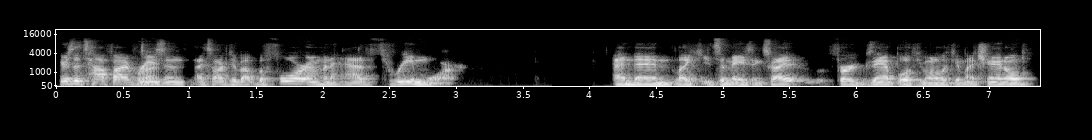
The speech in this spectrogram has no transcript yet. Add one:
here's the top five right. reasons I talked about before. I'm going to add three more. And then like, it's amazing. So I, for example, if you want to look at my channel,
